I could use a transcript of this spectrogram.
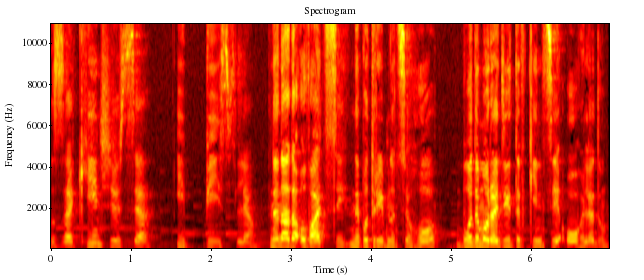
закінчився і після. Не надо овацій, не потрібно цього. Будемо радіти в кінці огляду.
